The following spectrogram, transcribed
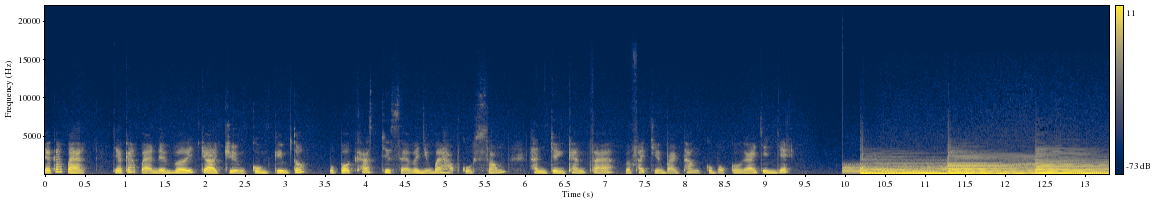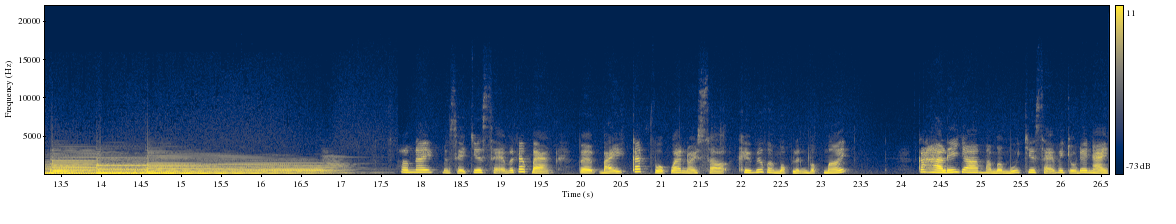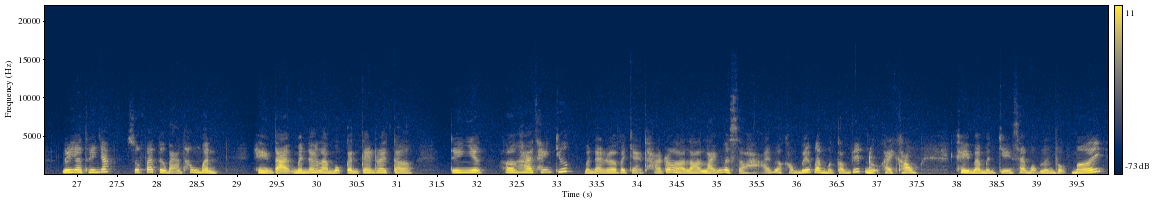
Chào các bạn, chào các bạn đến với Trò chuyện cùng Kim Tốt, một podcast chia sẻ về những bài học cuộc sống, hành trình khám phá và phát triển bản thân của một cô gái Gen Z. Hôm nay mình sẽ chia sẻ với các bạn về 7 cách vượt qua nỗi sợ khi bước vào một lĩnh vực mới. Có hai lý do mà mình muốn chia sẻ về chủ đề này. Lý do thứ nhất xuất phát từ bản thân mình. Hiện tại mình đang là một content writer. Tuy nhiên, hơn 2 tháng trước mình đã rơi vào trạng thái rất là lo lắng và sợ hãi và không biết là mình có viết được hay không khi mà mình chuyển sang một lĩnh vực mới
